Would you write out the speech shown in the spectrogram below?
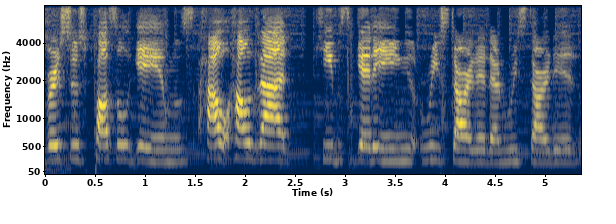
versus puzzle games, how how that keeps getting restarted and restarted.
